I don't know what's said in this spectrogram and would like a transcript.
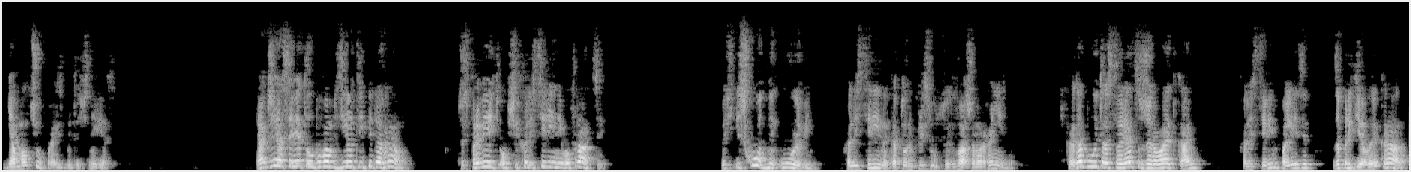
Я молчу про избыточный вес. Также я советовал бы вам сделать липидограмму. То есть проверить общий холестерин его фракции. То есть исходный уровень холестерина, который присутствует в вашем организме. Когда будет растворяться жировая ткань, холестерин полезет за пределы экрана.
